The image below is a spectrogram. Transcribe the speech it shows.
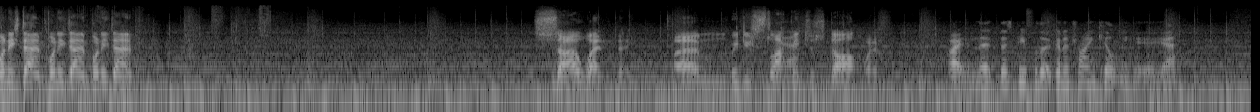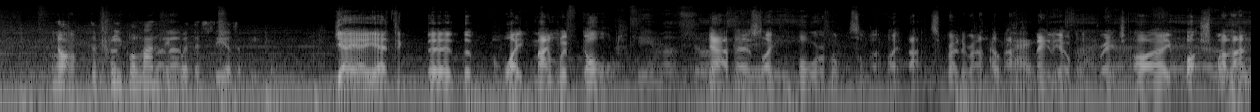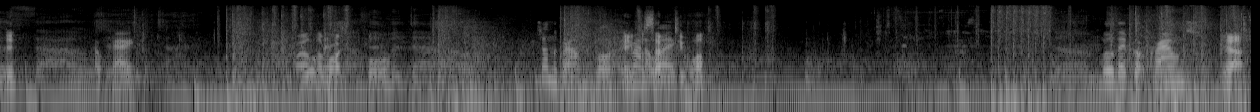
Bunny's down, bunny down, bunny down. So, Wendy, um, we do Slappy Yeah. to start with. Right, and there's people that are going to try and kill me here, yeah? Not Oh, the people landing with us, the other people. Yeah, yeah, yeah. The, the the white man with gold. Yeah, there's like four of them, or something like that, spread around the Okay. map, mainly over the bridge. I botched my landing. Okay. Am I on the right floor? He's on the ground floor. He ran for away. 71. Oh, they've got crowns. Yeah.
